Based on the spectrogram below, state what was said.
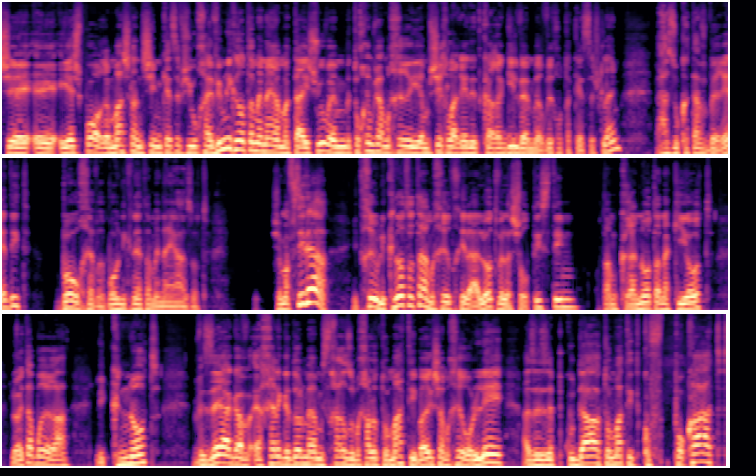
שיש פה ערימה של אנשים עם כסף שיהיו חייבים לקנות את המניה מתישהו, והם בטוחים שהמחיר ימשיך לרדת כרגיל והם ירוויחו את הכסף שלהם, ואז הוא כתב ברדיט, בואו חבר'ה, בואו נקנה את המניה הזאת. שמפסידה, התחילו לקנות אותה, המחיר התחיל לעלות, ולשורטיסטים, אותם קרנות ענקיות, לא הייתה ברירה, לקנות, וזה אגב, חלק גדול מהמסחר הזה בכלל אוטומטי, ברגע שהמחיר עולה, אז איזה פקודה אוטומטית פוקעת,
